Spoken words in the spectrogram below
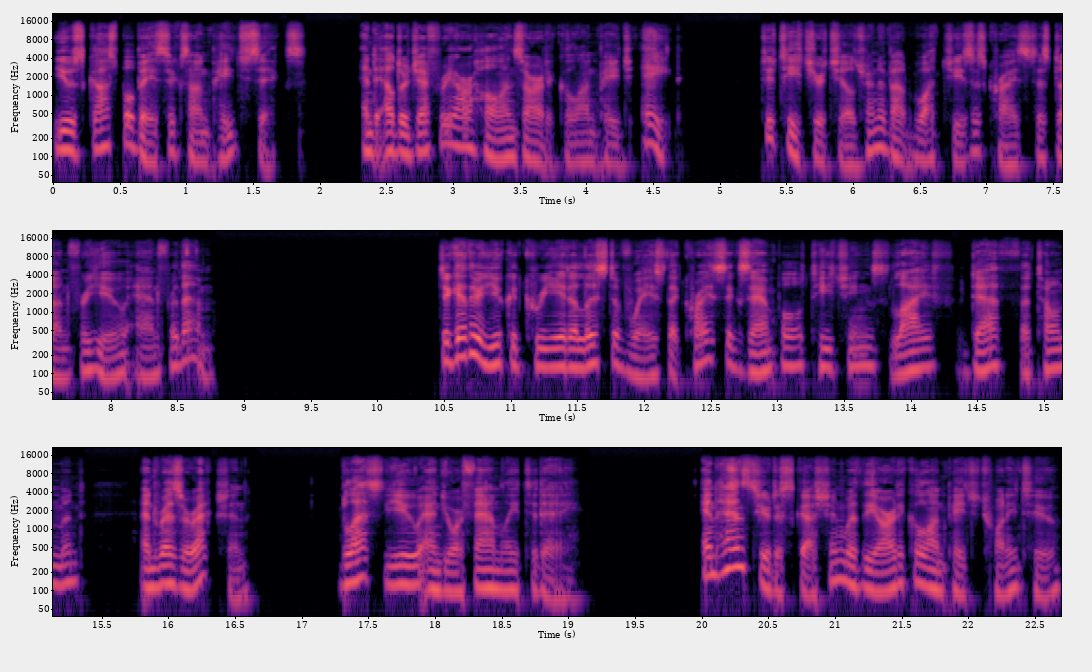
Use Gospel Basics on page 6 and Elder Jeffrey R. Holland's article on page 8 to teach your children about what Jesus Christ has done for you and for them. Together, you could create a list of ways that Christ's example, teachings, life, death, atonement, and resurrection bless you and your family today. Enhance your discussion with the article on page 22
